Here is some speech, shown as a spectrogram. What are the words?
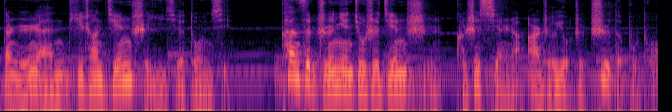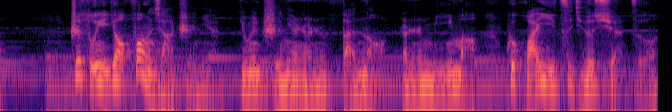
但仍然提倡坚持一些东西。看似执念就是坚持，可是显然二者有着质的不同。之所以要放下执念，因为执念让人烦恼，让人迷茫，会怀疑自己的选择，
